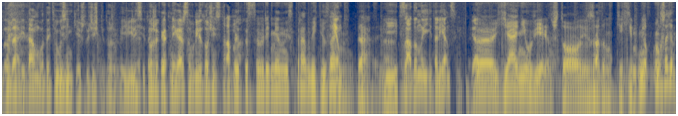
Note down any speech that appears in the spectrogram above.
Ну да, и там вот эти узенькие штучечки тоже появились, и тоже, как мне кажется, выглядит очень странно. Это современный странный дизайн, да. И Заданный итальянцами. Э, я не уверен, что задан каким... Ну, кстати,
